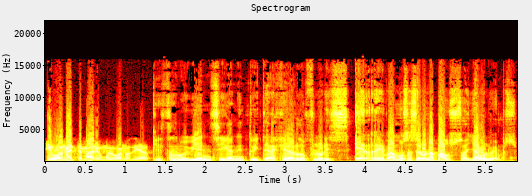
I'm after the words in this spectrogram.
Igualmente, Mario, muy buenos días. Que estés muy bien. Sigan en Twitter a Gerardo Flores R. Vamos a hacer una pausa, ya volvemos.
